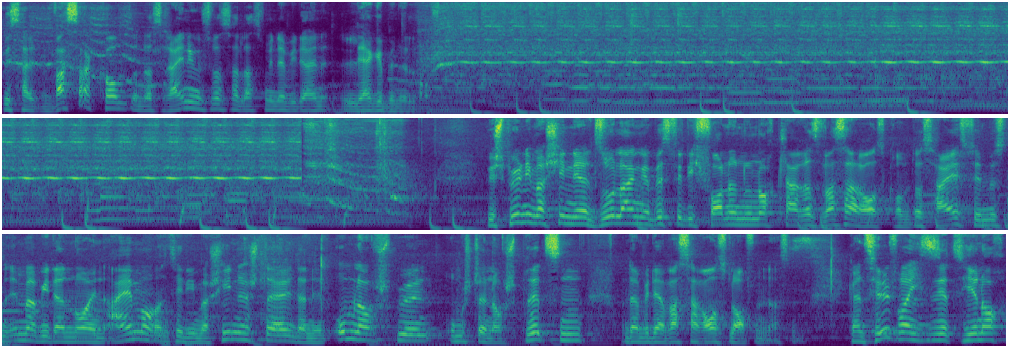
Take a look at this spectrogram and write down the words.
bis halt Wasser kommt und das Reinigungswasser lassen wir dann wieder in Leergebinde laufen. Wir spülen die Maschine jetzt so lange, bis wirklich vorne nur noch klares Wasser rauskommt. Das heißt, wir müssen immer wieder einen neuen Eimer uns in die Maschine stellen, dann den Umlauf spülen, umstellen auf Spritzen und dann wieder Wasser rauslaufen lassen. Ganz hilfreich ist es jetzt hier noch,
